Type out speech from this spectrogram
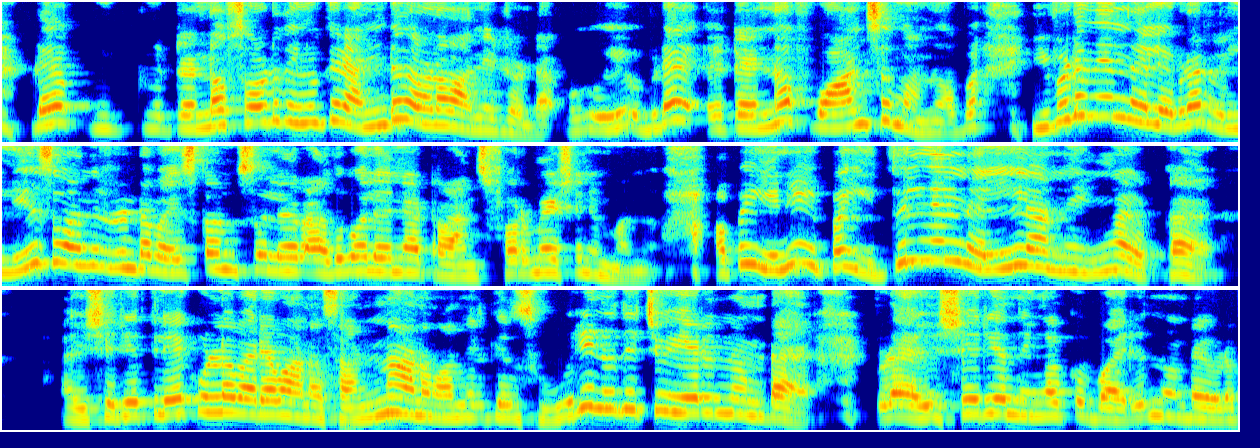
ഇവിടെ ടെൺ ഓഫ് സോഡ് നിങ്ങൾക്ക് രണ്ട് തവണ വന്നിട്ടുണ്ട്. ഇവിടെ ടെൺ ഓഫ് വാൺസും വന്നു. അപ്പൊ ഇവിടെ നിന്നല്ലേ ഇവിടെ റിലീസ് വന്നിട്ടുണ്ട് വൈസ് കൗൺസിലർ അതുപോലെ തന്നെ ട്രാൻസ്ഫോർമേഷനും വന്നു. അപ്പൊ ഇനി ഇപ്പൊ ഇതിൽ നിന്നെല്ലാം നിങ്ങൾക്ക് ഐശ്വര്യത്തിലേക്കുള്ള വരവാണ്. സണ്ണാണ് വന്നിരിക്കുന്നത്. സൂര്യൻ ഉദിച്ചുയരുന്നുണ്ട്. ഇവിടെ ഐശ്വര്യം നിങ്ങൾക്ക് വരുന്നുണ്ട്. ഇവിടെ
